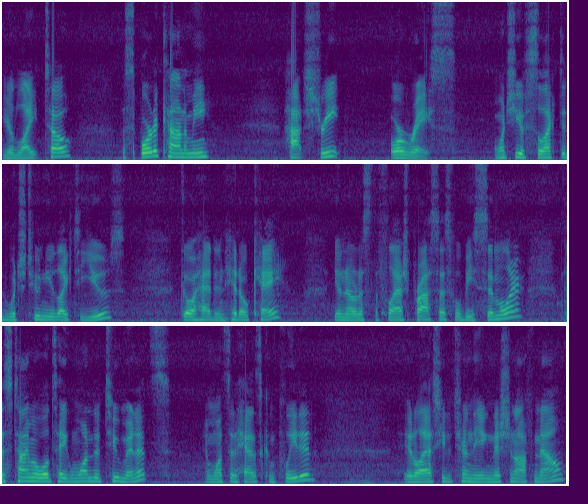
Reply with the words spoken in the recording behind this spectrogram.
your light tow, the sport economy, hot street, or race. Once you've selected which tune you'd like to use, go ahead and hit OK. You'll notice the flash process will be similar. This time it will take one to two minutes, and once it has completed, it'll ask you to turn the ignition off now.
